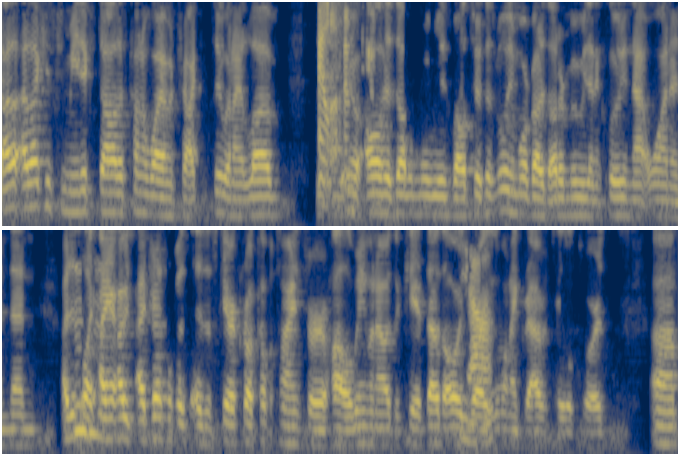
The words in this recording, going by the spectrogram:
I, I like his comedic style. That's kind of what I'm attracted to, and I love. I love you him know, too. all his other movies as well too. So it's really more about his other movies and including that one. And then I just like Mm-hmm. I, I I dressed up as, as a scarecrow a couple times for Halloween when I was a kid. That was always Yeah. the one I gravitated towards. Um,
